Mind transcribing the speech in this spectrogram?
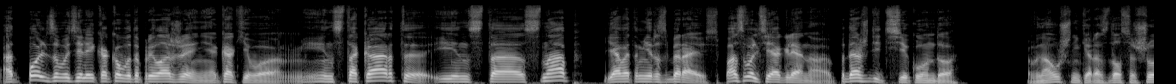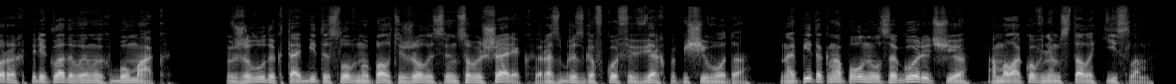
От пользователей какого-то приложения, как его, Instacart, Instasnap, я в этом не разбираюсь. Позвольте я гляну, подождите секунду». В наушнике раздался шорох перекладываемых бумаг. В желудок Табиты словно упал тяжелый свинцовый шарик, разбрызгав кофе вверх по пищеводу. Напиток наполнился горечью, а молоко в нем стало кислым.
